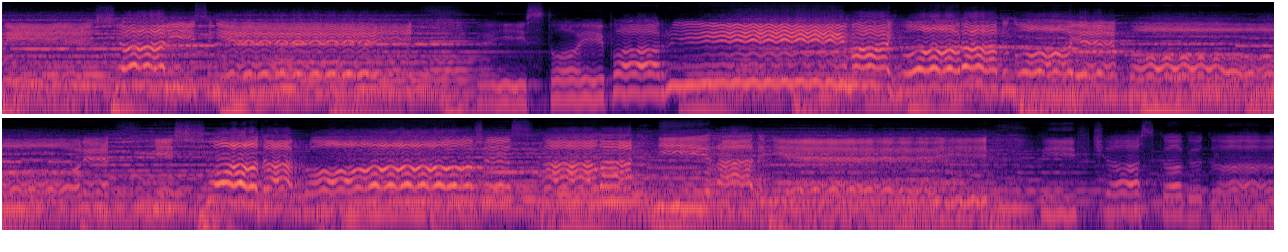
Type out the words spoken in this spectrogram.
выезжали с ней. И с той поры мое родное поле еще дороже когда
